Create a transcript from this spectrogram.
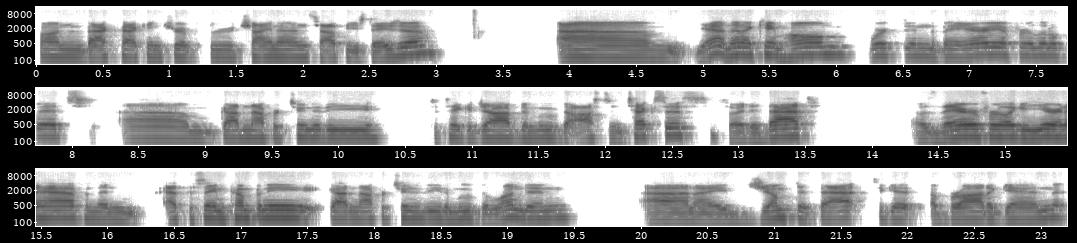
fun backpacking trip through China and Southeast Asia. Um, yeah, and then I came home, worked in the Bay Area for a little bit, um, got an opportunity to take a job to move to Austin, Texas. So I did that. I was there for like a year and a half. And then at the same company, got an opportunity to move to London and I jumped at that to get abroad again.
